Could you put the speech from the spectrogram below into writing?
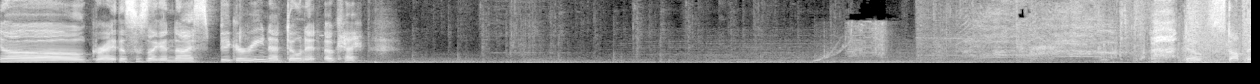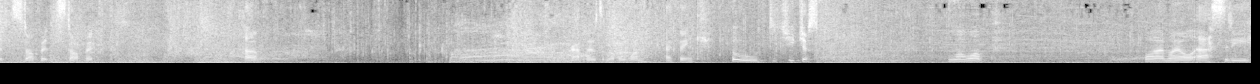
Oh, great. This looks like a nice big arena, don't it? Okay. No, stop it, stop it, stop it. Oh. Crap, there's another one, I think. Oh, did you just blow up? Why am I all acidy?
